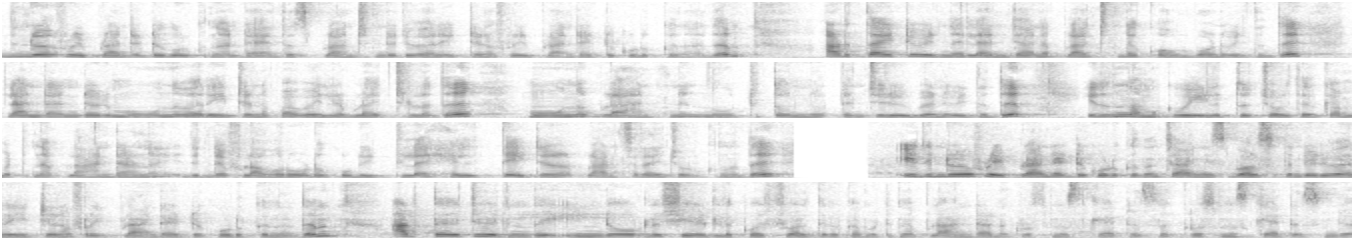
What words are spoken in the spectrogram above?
ഇതിന്റെ ഫ്രീ പ്ലാന്റ് ആയിട്ട് കൊടുക്കുന്നത് ഡയന്തസ് പ്ലാന്റിന്റെ ഒരു വെറൈറ്റിയാണ് ഫ്രീ പ്ലാന്റ് ആയിട്ട് കൊടുക്കുന്നത്. അടുത്തായിട്ട് വരുന്നത് ലൻഡാന പ്ലാന്റിന്റെ കോമ്പൗണ്ട് വരുന്നത്. ലണ്ടാനിന്റെ ഒരു മൂന്ന് വെറൈറ്റിയാണ് ഇപ്പോൾ അവൈലബിൾ ആയിട്ടുള്ളത്. മൂന്ന് പ്ലാന്റിന് നൂറ്റി തൊണ്ണൂറ്റഞ്ച് രൂപയാണ് വരുന്നത്. ഇതും നമുക്ക് വെയിലത്ത് വെച്ച് വളർത്തിയെടുക്കാൻ പറ്റുന്ന പ്ലാന്റ് ആണ്. ഇതിന്റെ ഫ്ലവറോട് കൂടിയിട്ടുള്ള ഹെൽത്തി ആയിട്ടുള്ള പ്ലാന്റ്സാണ് അയച്ചു കൊടുക്കുന്നത്. ഇതിന്റെ ഒരു ഫ്രീ പ്ലാന്റ് ആയിട്ട് കൊടുക്കുന്നത് ചൈനീസ് ബൾസത്തിന്റെ ഒരു വെറൈറ്റിയാണ് ഫ്രീ പ്ലാന്റ് ആയിട്ട് കൊടുക്കുന്നത്. അടുത്തായിട്ട് വരുന്നത് ഇൻഡോറിൽ ഷെയ്ഡിലൊക്കെ വെച്ച് വളർത്തിയെടുക്കാൻ പറ്റുന്ന പ്ലാന്റാണ് ക്രിസ്മസ് കാറ്റസ് ക്രിസ്മസ് കാറ്റസിന്റെ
